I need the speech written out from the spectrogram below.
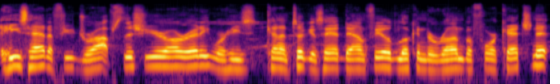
he's had a few drops this year already where he's kind of took his head downfield looking to run before catching it.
